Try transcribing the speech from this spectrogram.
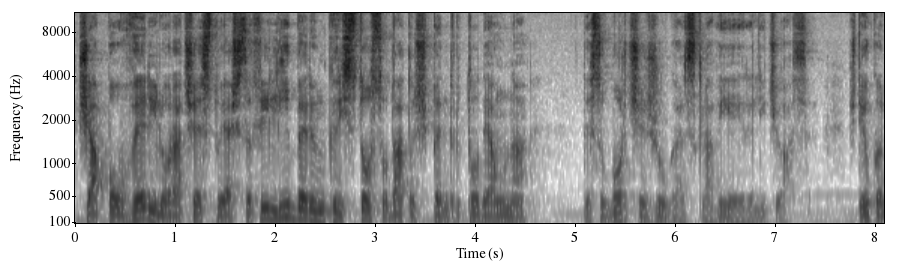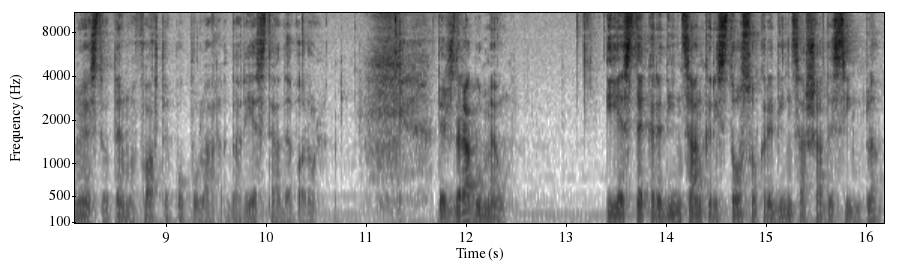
și a poverilor acestuia și să fii liber în Hristos odată și pentru totdeauna de sub orice jug al sclaviei religioase. Știu că nu este o temă foarte populară, dar este adevărul. Deci, dragul meu, este credința în Hristos o credință așa de simplă?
